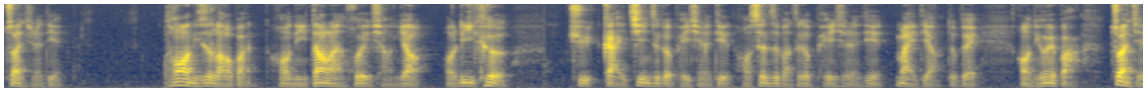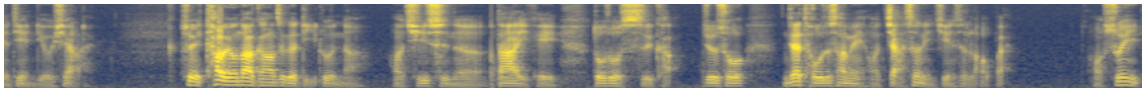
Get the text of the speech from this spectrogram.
赚钱的店，同样你是老板，好，你当然会想要哦，立刻去改进这个赔钱的店，好，甚至把这个赔钱的店卖掉，对不对？好，你会把赚钱的店留下来。所以套用到刚刚这个理论呢，好，其实呢，大家也可以多做思考，就是说你在投资上面，哈，假设你今天是老板，好，所以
